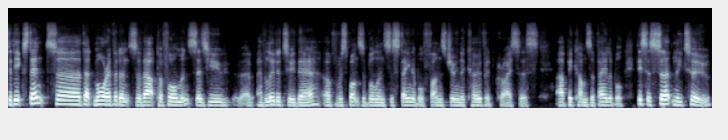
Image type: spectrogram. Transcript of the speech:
To the extent uh, that more evidence of outperformance, as you uh, have alluded to there, of responsible and sustainable funds during the COVID crisis uh, becomes available, this has certainly too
